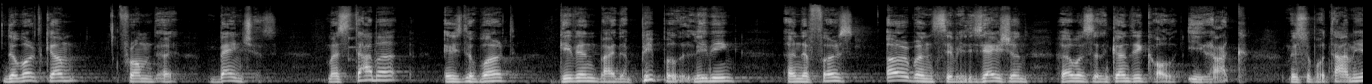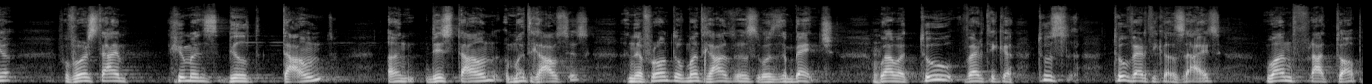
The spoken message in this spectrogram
The word come from the benches. Mastaba is the word given by the people living in the first urban civilization that was in a country called Iraq, Mesopotamia. For the first time, humans built towns, and this town, mud houses, and the front of mud houses was the bench. We have two vertical, two, two vertical sides, one flat top,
